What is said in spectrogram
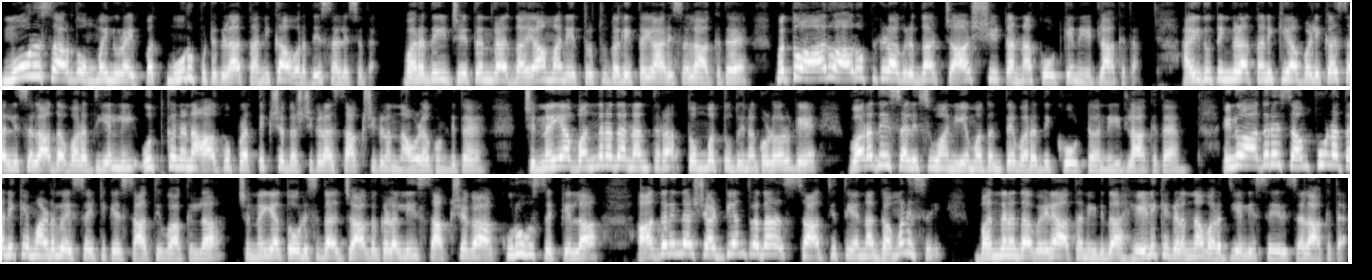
ಮೂರು ಸಾವಿರದ ಒಂಬೈನೂರ ಇಪ್ಪತ್ತ್ ಪುಟಗಳ ತನಿಖಾ ವರದಿ ಸಲ್ಲಿಸಿದೆ. ವರದಿ ಜಿತೇಂದ್ರ ದಯಾಮ ನೇತೃತ್ವದಲ್ಲಿ ತಯಾರಿಸಲಾಗಿದೆ ಮತ್ತು ಆರು ಆರೋಪಿಗಳ ವಿರುದ್ಧ ಚಾರ್ಜ್ ಶೀಟ್ ಅನ್ನ ಕೋರ್ಟ್ಗೆ ನೀಡಲಾಗಿದೆ. ಐದು ತಿಂಗಳ ತನಿಖೆಯ ಬಳಿಕ ಸಲ್ಲಿಸಲಾದ ವರದಿಯಲ್ಲಿ ಉತ್ಖನನ ಹಾಗೂ ಪ್ರತ್ಯಕ್ಷದರ್ಶಿಗಳ ಸಾಕ್ಷಿಗಳನ್ನ ಒಳಗೊಂಡಿದೆ. ಚಿನ್ನಯ್ಯ ಬಂಧನದ ನಂತರ ತೊಂಬತ್ತು ದಿನಗಳೊಳಗೆ ವರದಿ ಸಲ್ಲಿಸುವ ನಿಯಮದಂತೆ ವರದಿ ಕೋರ್ಟ್ ನೀಡಲಾಗಿದೆ. ಇನ್ನು ಆದರೆ ಸಂಪೂರ್ಣ ತನಿಖೆ ಮಾಡಲು ಎಸ್ಐಟಿಗೆ ಸಾಧ್ಯವಾಗಿಲ್ಲ. ಚಿನ್ನಯ್ಯ ತೋರಿಸಿದ ಜಾಗಗಳಲ್ಲಿ ಸಾಕ್ಷ್ಯಗ ಕುರುಹು ಸಿಕ್ಕಿಲ್ಲ. ಆದ್ದರಿಂದ ಷಡ್ಯಂತ್ರದ ಸಾಧ್ಯತೆಯನ್ನ ಗಮನಿಸಿ ಬಂಧನದ ವೇಳೆ ಆತ ನೀಡಿದ ಹೇಳಿಕೆಗಳನ್ನ ವರದಿಯಲ್ಲಿ ಸೇರಿಸಲಾಗಿದೆ.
